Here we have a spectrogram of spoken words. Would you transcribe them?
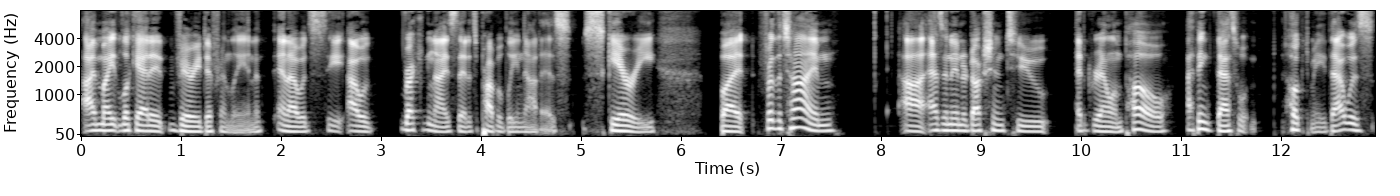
I might look at it very differently, and and I would see I would recognize that it's probably not as scary, but for the time, uh, as an introduction to Edgar Allan Poe, I think that's what hooked me. That was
